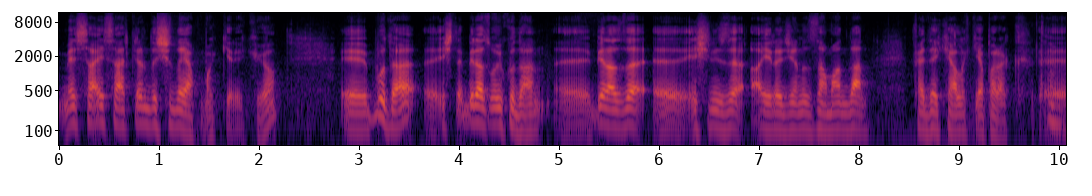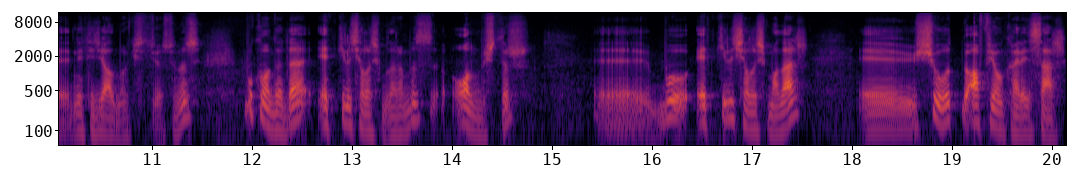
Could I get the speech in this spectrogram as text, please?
mesai saatlerinin dışında yapmak gerekiyor. E, bu da e, işte biraz uykudan, e, biraz da e, eşinize ayıracağınız zamandan fedakarlık yaparak e, netice almak istiyorsunuz. Bu konuda da etkili çalışmalarımız olmuştur. E, bu etkili çalışmalar e, Şuhut ve Afyonkarahisar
